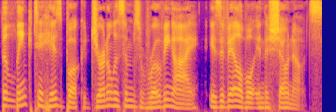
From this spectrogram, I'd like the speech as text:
The link to his book, Journalism's Roving Eye, is available in the show notes.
